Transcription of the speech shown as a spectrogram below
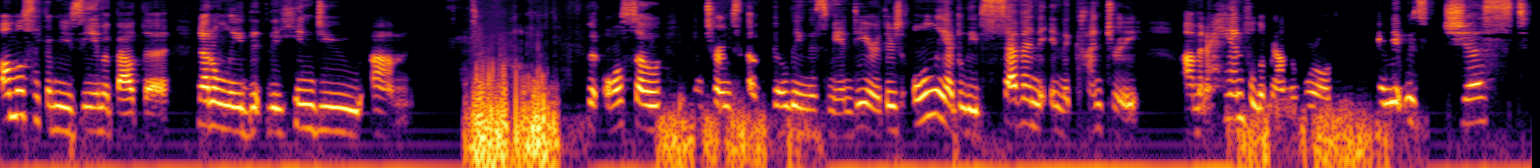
almost like a museum about the not only the, the Hindu, um, but also in terms of building this mandir. There's only, I believe, seven in the country um, and a handful around the world, and it was just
